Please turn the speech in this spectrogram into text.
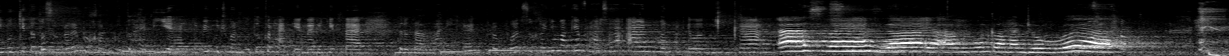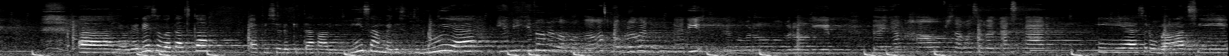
ibu kita tuh sebenarnya bukan butuh hadiah, tapi cuma butuh perhatian dari kita. Terutama nih kan, perempuan sukanya pakai perasaan, bukan pakai logika. Astaga, ya ampun kelamaan jomblo ya. Eh, ya udah deh sobat Askar, episode kita kali ini sampai di situ dulu ya. Ya nih kita udah lama banget ngobrolnya dari tadi, udah ngobrol-ngobrolin banyak hal bersama sobat Askar. Iya seru banget sih.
